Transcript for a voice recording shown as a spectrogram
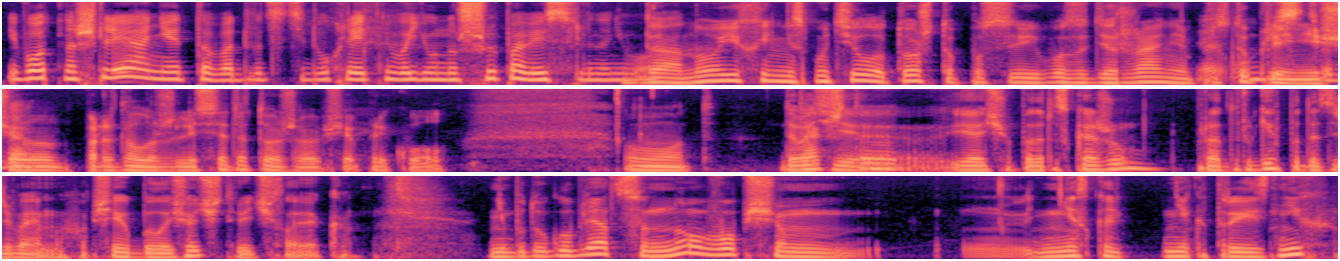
И вот нашли они этого 22-летнего юношу и повесили на него. Да, но их и не смутило то, что после его задержания преступления убийство, еще продолжились. Это тоже вообще прикол. Вот. Давайте что- я, я еще подрасскажу про других подозреваемых. Вообще их было еще четыре человека. Не буду углубляться, но, в общем, несколько, некоторые из них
